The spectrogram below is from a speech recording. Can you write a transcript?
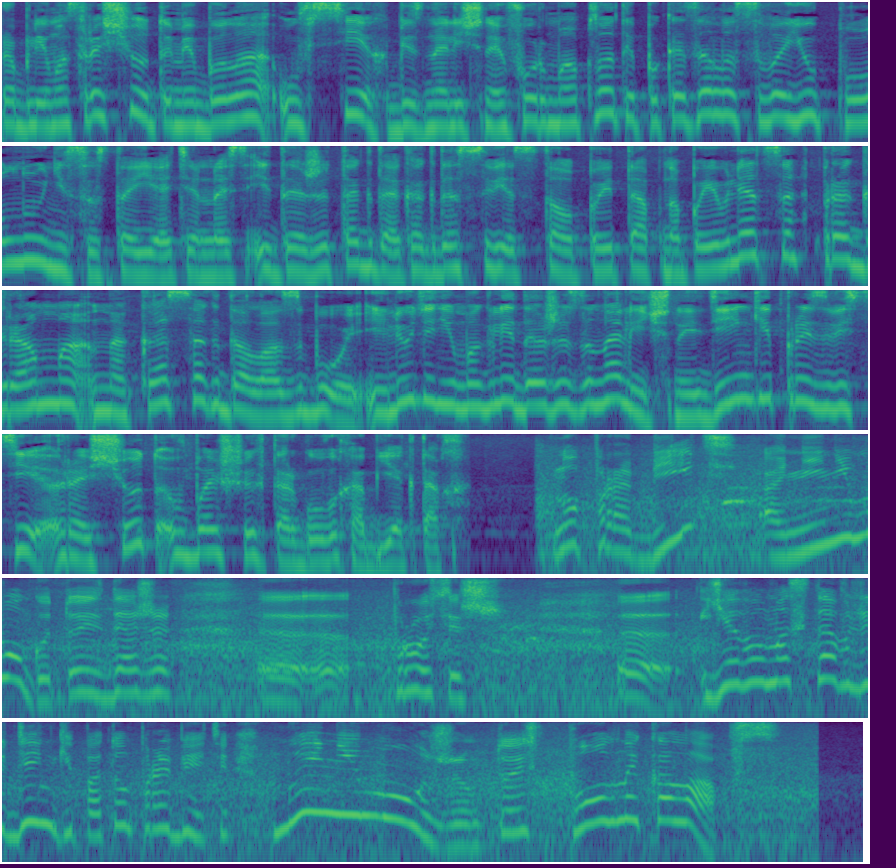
Проблема с расчетами была у всех. Безналичная форма оплаты показала свою полную несостоятельность. И даже тогда, когда свет стал поэтапно появляться, программа на кассах дала сбой. И люди не могли даже за наличные деньги произвести расчет в больших торговых объектах. Но пробить они не могут. То есть даже э, просишь э, я вам оставлю деньги, потом пробейте. Мы не можем. То есть полный коллапс.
